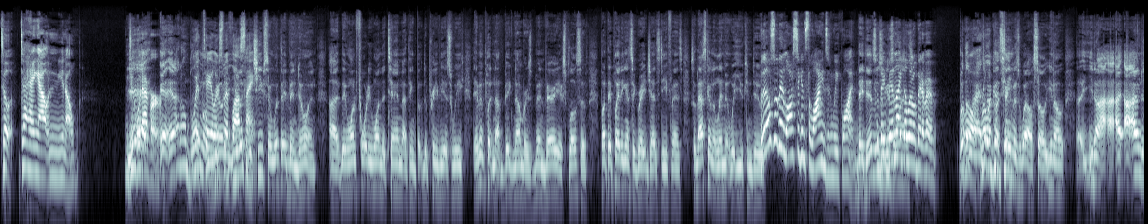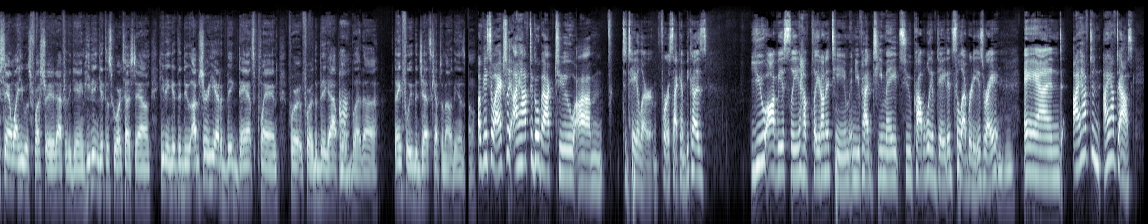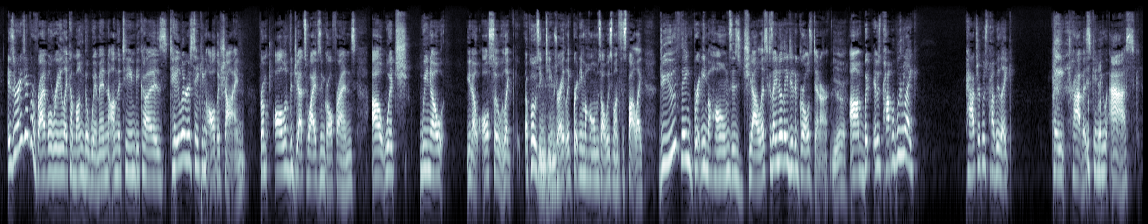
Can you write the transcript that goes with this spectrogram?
to, to hang out and, you know, do Yeah, whatever And, and I don't blame with them. Taylor you know, Swift you last look night. at the Chiefs and what they've been doing. Uh, they won 41 to 10. I think the, the previous week they've been putting up big numbers, been very explosive. But they played against a great Jets defense, so that's going to limit what you can do. But also, they lost against the Lions in week one. They did So they've been the like a little bit of a. But the Lions are a good team as well. So you know, uh, you know, I, I, I understand why he was frustrated after the game. He didn't get to score a touchdown. He didn't get to do. I'm sure he had a big dance planned for for the Big Apple, Uh-huh. but uh, thankfully the Jets kept him out of the end zone. Okay, so I actually I have to go back to um, to Taylor for a second because you obviously have played on a team and you've had teammates who probably have dated celebrities, right? And I have to I have to ask, is there any type of rivalry like among the women on the team because Taylor is taking all the shine from all of the Jets' wives and girlfriends, uh, which we know you know, also like opposing teams, right? Like Brittany Mahomes always wants the spotlight. Do you think Brittany Mahomes is jealous? Because I know they did a girls' dinner. Yeah. Um, but it was probably like Patrick was probably like, "Hey, Travis, can you ask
